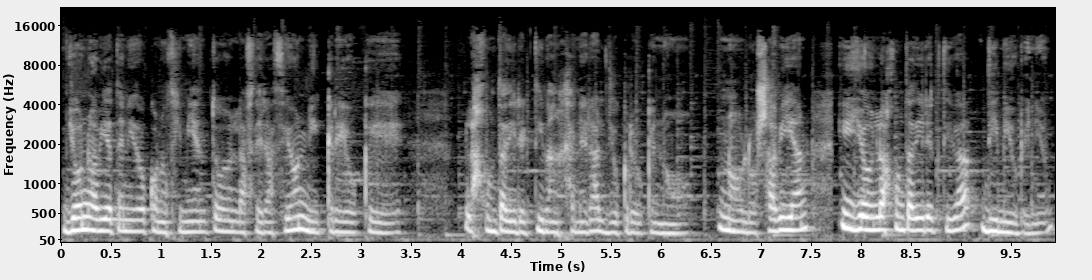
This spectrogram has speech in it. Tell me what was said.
Yo no había tenido conocimiento en la federación ni creo que la junta directiva en general, yo creo que no, no lo sabían. Y yo en la junta directiva di mi opinión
